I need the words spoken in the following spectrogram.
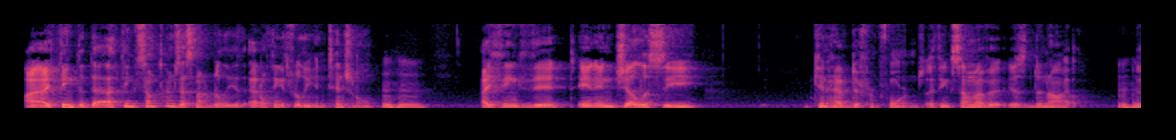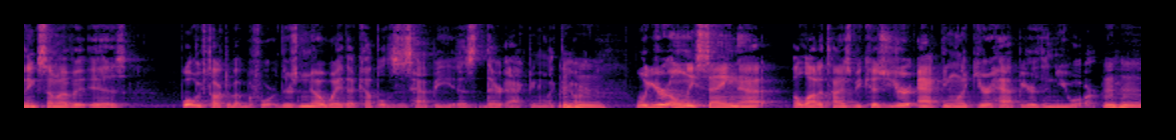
I, I think that, that I think sometimes that's not really. I don't think it's really intentional. Mm-hmm. I think that and, and jealousy can have different forms. I think some of it is denial. I think some of it is what we've talked about before. There's no way that couple is as happy as they're acting like they are. Well, you're only saying that a lot of times because you're acting like you're happier than you are. Mm-hmm.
